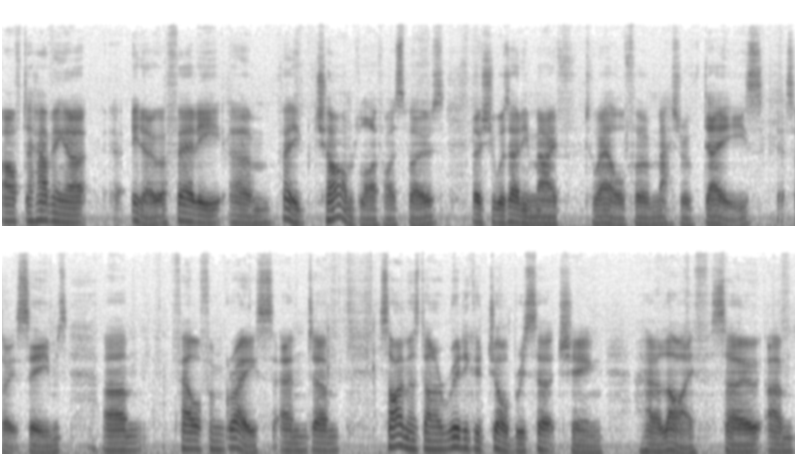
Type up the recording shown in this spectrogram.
after having a you know a fairly um, fairly charmed life I suppose though she was only married to Al for a matter of days so it seems um, fell from grace. And um, Simon's done a really good job researching her life so um,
